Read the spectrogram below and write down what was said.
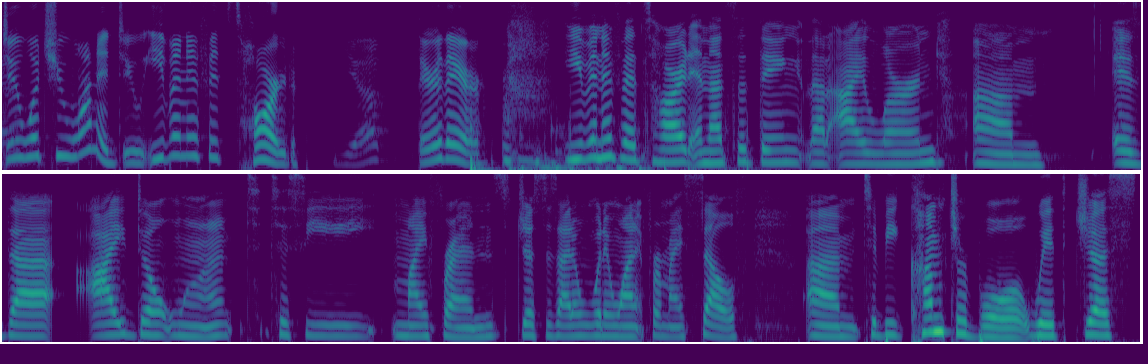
do what you want to do, even if it's hard. Yep. They're there. even if it's hard. And that's the thing that I learned. Um, is that I don't want to see my friends, just as I don't wouldn't want it for myself, um, to be comfortable with just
